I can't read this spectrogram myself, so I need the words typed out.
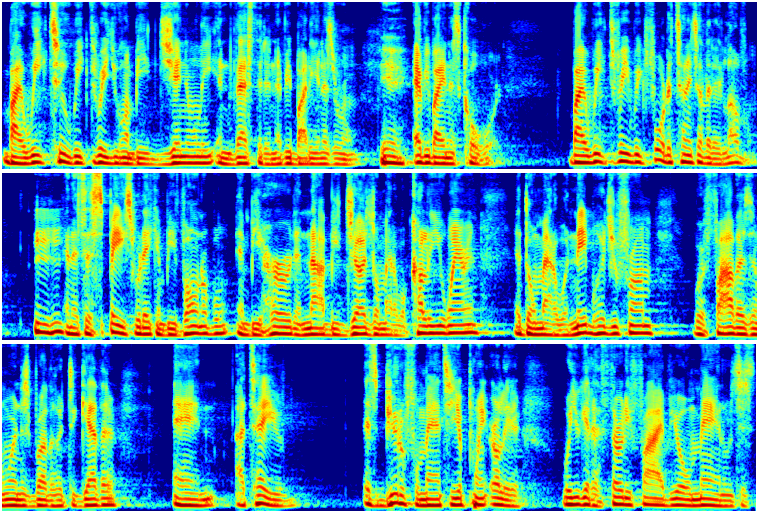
by week two, week three, you're gonna be genuinely invested in everybody in this room. Yeah. Everybody in this cohort. By week three, week four, they're telling each other they love them. Mm-hmm. And it's a space where they can be vulnerable and be heard and not be judged, no matter what color you're wearing. It don't matter what neighborhood you're from. We're fathers and we're in this brotherhood together. And I tell you, it's beautiful, man, to your point earlier, where you get a 35 year old man who's just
